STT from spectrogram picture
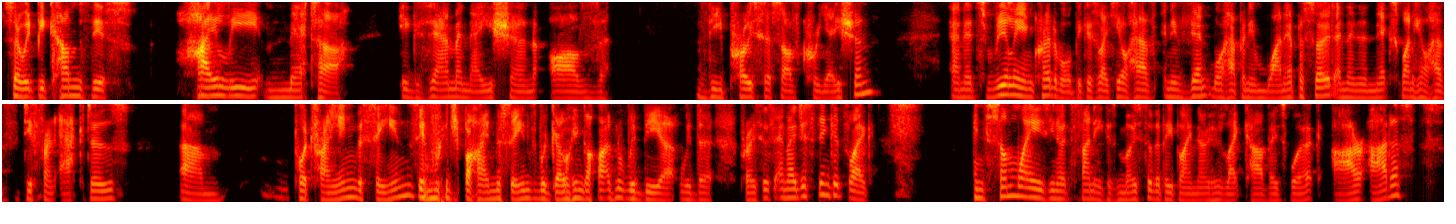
So it becomes this highly meta examination of the process of creation and it's really incredible because like he'll have an event will happen in one episode and then the next one he'll have different actors um, portraying the scenes in which behind the scenes were going on with the uh, with the process. And i just think it's like in some ways you know it's funny because most of the people i know who like Caveh's work are artists.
